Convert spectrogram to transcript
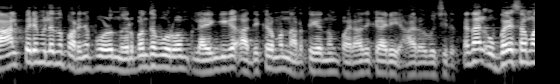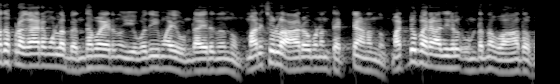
താല്പര്യമില്ലെന്ന് പറഞ്ഞപ്പോഴും നിർബന്ധപൂർവം ലൈംഗിക അതിക്രമം നടത്തിയെന്നും പരാതിക്കാരി ആരോപിച്ചിരുന്നു. എന്നാൽ ഉഭയസമ്മത പ്രകാരമുള്ള ബന്ധമായിരുന്നു യുവതിയുമായി ഉണ്ടായിരുന്നെന്നും മറിച്ചുള്ള ആരോപണം തെറ്റാണെന്നും മറ്റു പരാതികൾ ഉണ്ടെന്ന വാദം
